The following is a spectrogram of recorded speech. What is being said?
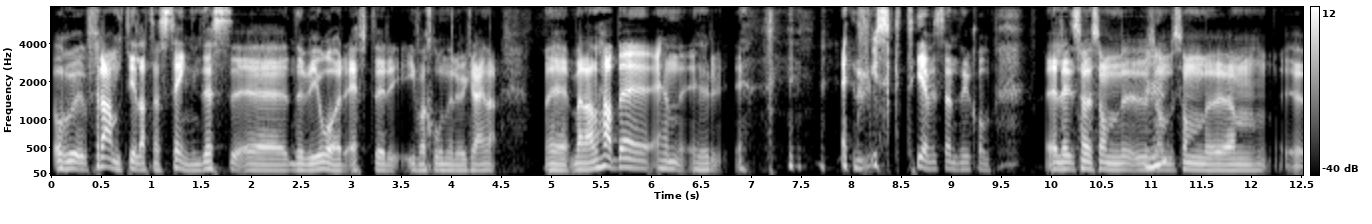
Och fram till att den stängdes eh, nu i år efter invasionen i Ukraina. Eh, men han hade en, en rysk tv-sändning. Eller som, som, som, som ehm, eh,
